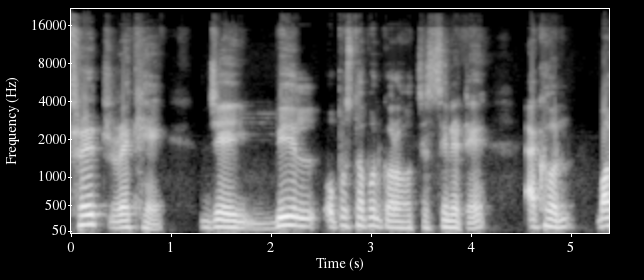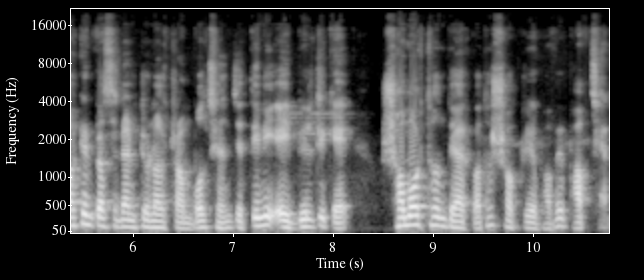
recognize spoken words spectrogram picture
থ্রেট রেখে যে বিল উপস্থাপন করা হচ্ছে সিনেটে, এখন মার্কিন প্রেসিডেন্ট ডোনাল্ড ট্রাম্প বলছেন যে তিনি এই বিলটিকে সমর্থন দেওয়ার কথা সক্রিয়ভাবে ভাবছেন।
